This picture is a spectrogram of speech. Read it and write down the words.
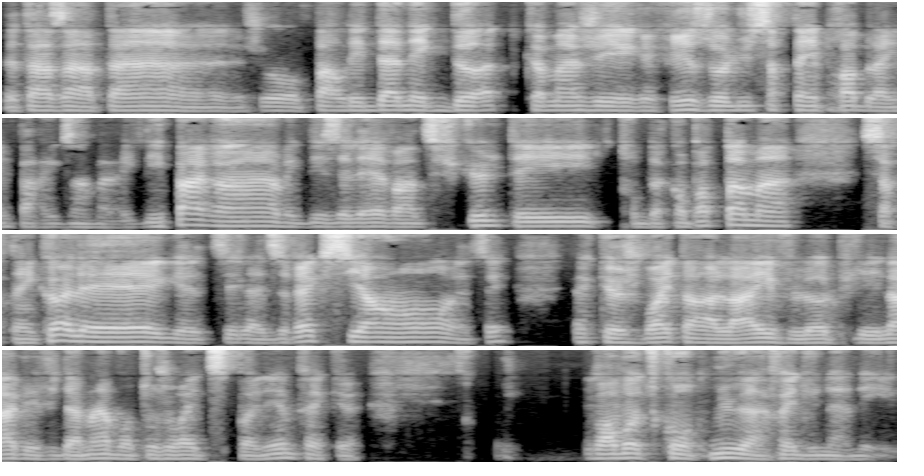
De temps en temps, euh, je vais parler d'anecdotes, comment j'ai résolu certains problèmes, par exemple, avec des parents, avec des élèves en difficulté, troubles de comportement, certains collègues, tu sais, la direction, tu sais. Fait que je vais être en live, là, puis les lives, évidemment, vont toujours être disponibles. Fait que il va y avoir du contenu à la fin d'une année.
